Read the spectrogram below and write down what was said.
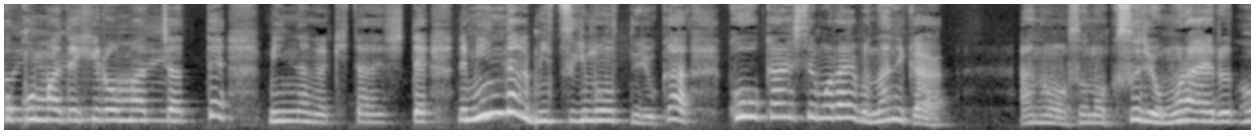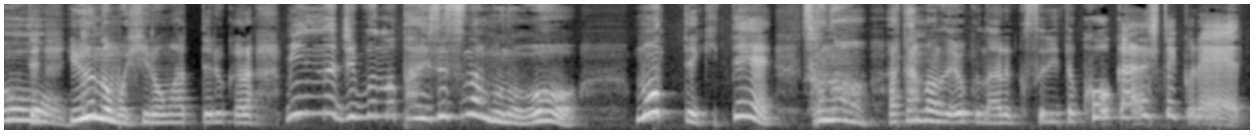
ここまで広まっちゃってみんなが期待してでみんなが貢ぎ物っていうか交換してもらえば何かあのその薬をもらえるっていうのも広まってるからみんな自分の大切なものを持ってきてその頭の良くなる薬と交換してくれって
